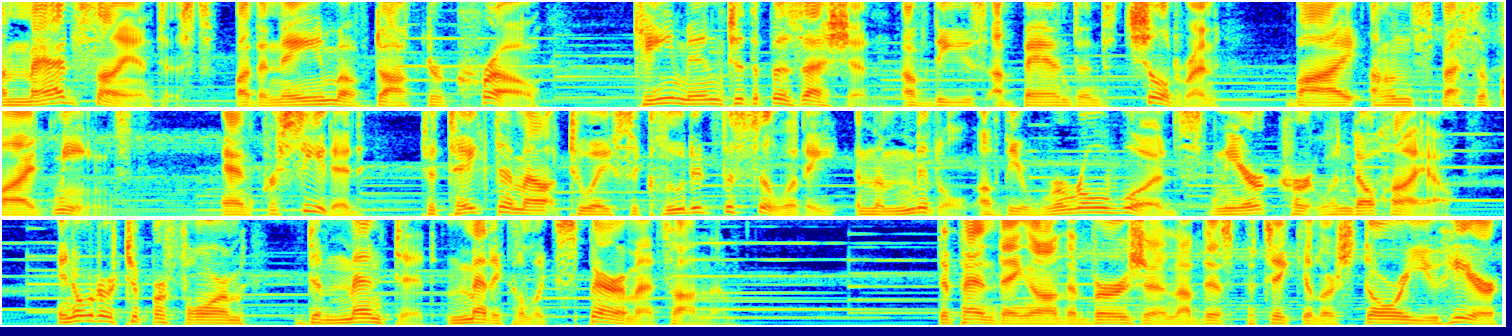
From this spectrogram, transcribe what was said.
a mad scientist by the name of Dr. Crow came into the possession of these abandoned children by unspecified means and proceeded to take them out to a secluded facility in the middle of the rural woods near Kirtland, Ohio, in order to perform demented medical experiments on them. Depending on the version of this particular story you hear,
